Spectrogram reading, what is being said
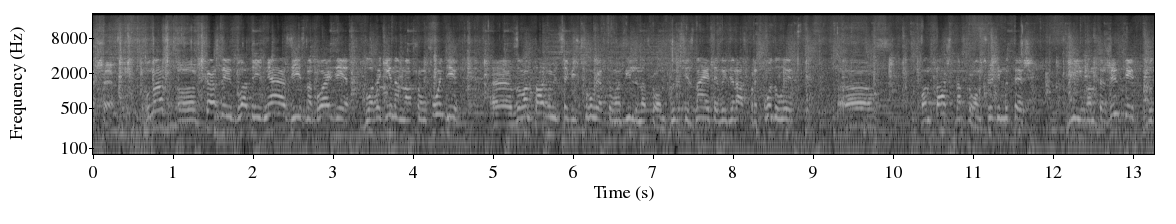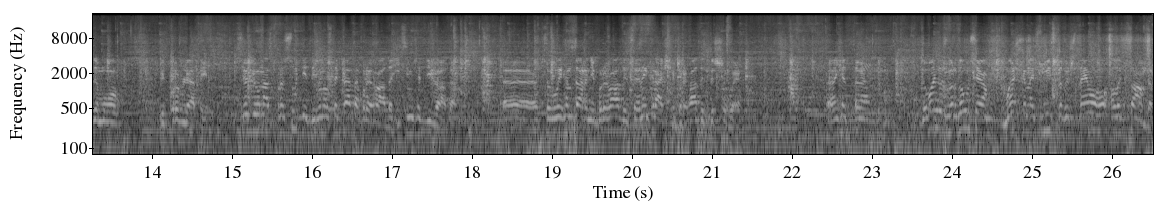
Перше, у нас е, кожні 2-3 дня здесь на базі в благодійному нашому фонді е, завантажуються військові автомобілі на фронт. Ви всі знаєте, ви один раз приходили е, вантаж на фронт. Сьогодні ми теж дві вантажівки будемо відправляти. Сьогодні у нас присутні 95-та бригада і 79-та. Е, Це легендарні бригади, це найкращі бригади ДШВ. До мене звернувся мешканець міста Вишневого Олександр.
